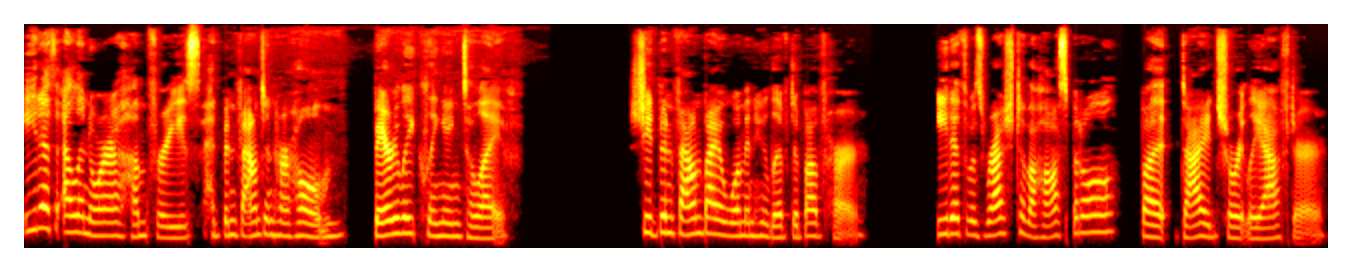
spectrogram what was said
Edith Eleonora Humphreys had been found in her home, barely clinging to life. She had been found by a woman who lived above her. Edith was rushed to the hospital, but died shortly after.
